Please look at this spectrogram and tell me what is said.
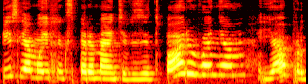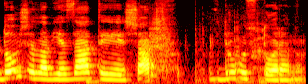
Після моїх експериментів з відпарюванням я продовжила в'язати шарф в другу сторону.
